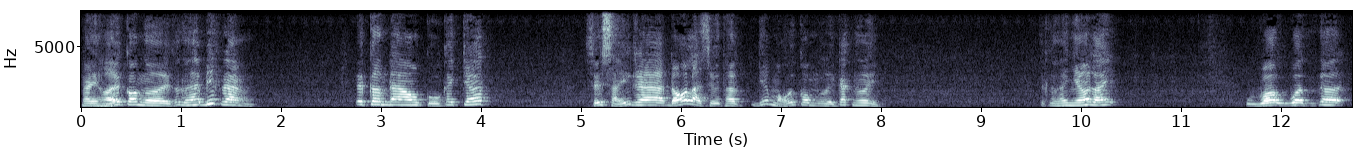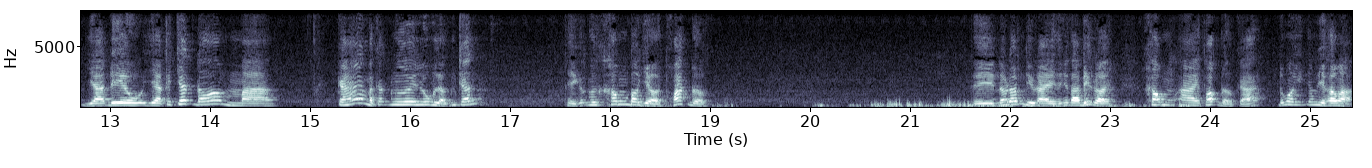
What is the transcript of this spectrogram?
Ngày hỡi con người các người hãy biết rằng cái cơn đau của cái chết sẽ xảy ra đó là sự thật với mỗi con người các ngươi. Các người hãy nhớ lấy. Và, và, và điều và cái chết đó mà cái mà các ngươi luôn lẩn tránh thì các ngươi không bao giờ thoát được. Thì nói đến điều này thì chúng ta biết rồi không ai thoát được cả. Đúng không? Giống gì không ạ?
